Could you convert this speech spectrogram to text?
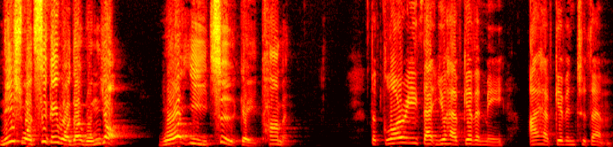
你所赐给我的荣耀，我已赐给他们。 The glory that you have given me, I have given to them.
